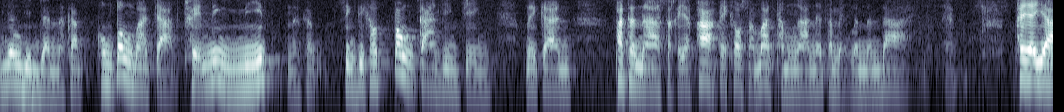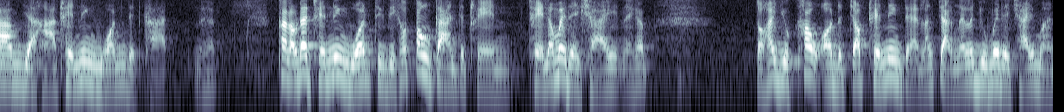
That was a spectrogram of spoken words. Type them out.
ผมยังยืนยันนะครับ คงต้องมาจาก training need นะครับสิ่งที่เขาต้องการจริง ๆ ในการพัฒนาศักยภาพให้เขาสามารถทำงานในตำแหน่งนั้น ๆ ได้นะครับพยายามอย่าหา training want เด็ดขาดนะครับถ้าเราได้ training want สิ่งที่เขาต้องการจะ train train แล้วไม่ได้ใช้นะครับต่อให้อยู่เข้า on the job training แต่หลังจากนั้นแล้วอยู่ไม่ได้ใช้มัน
